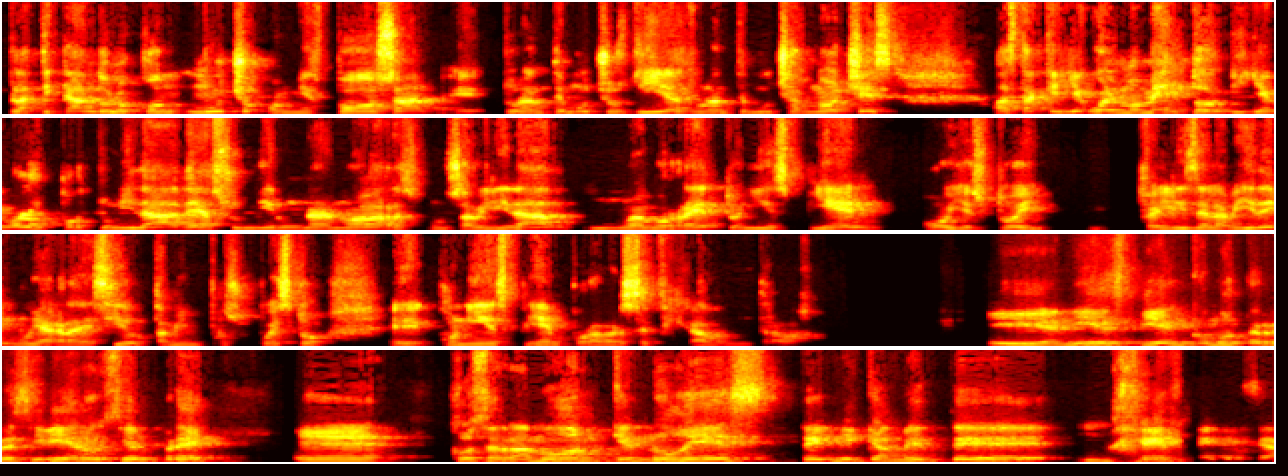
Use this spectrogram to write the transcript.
platicándolo con, mucho con mi esposa durante muchos días, durante muchas noches, hasta que llegó el momento y llegó la oportunidad de asumir una nueva responsabilidad, un nuevo reto en ESPN. Hoy estoy feliz de la vida y muy agradecido también, por supuesto, eh, con ESPN por haberse fijado en mi trabajo. Y en ESPN, ¿cómo te recibieron? Siempre eh, José Ramón, que no es técnicamente un jefe, o sea,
